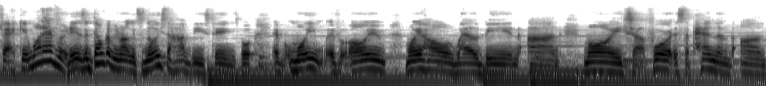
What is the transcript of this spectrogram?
fucking whatever it is. Like, don't get me wrong, it's nice to have these things, but if my if I'm my whole well being and my self worth is dependent on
